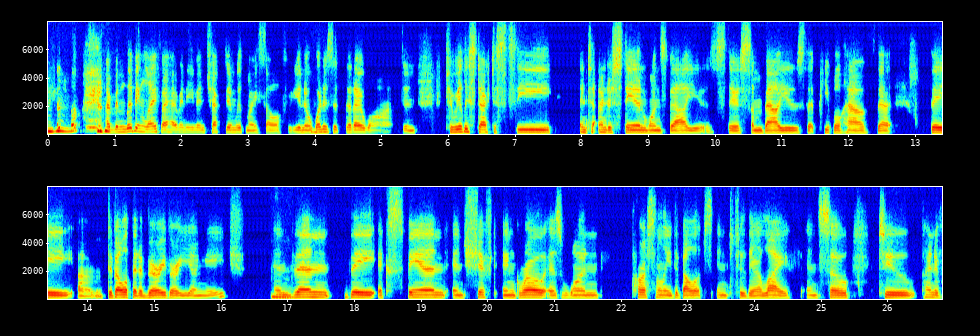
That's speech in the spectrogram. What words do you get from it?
Mm-hmm. I've been living life, I haven't even checked in with myself. You know, what mm-hmm. it that I want? And to really start to see and to understand one's values. There's some values that people have that they um, develop at a very, very young age. Mm-hmm. And then they expand and shift and grow as one personally develops into their life. And so to kind of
